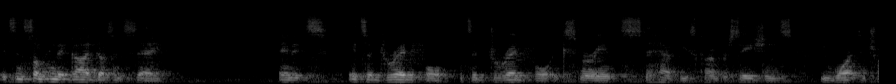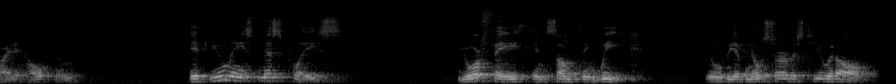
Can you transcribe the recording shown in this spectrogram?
It's in something that God doesn't say. And it's, it's a dreadful, it's a dreadful experience to have these conversations. You want to try to help them. If you may misplace your faith in something weak, it will be of no service to you at all.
